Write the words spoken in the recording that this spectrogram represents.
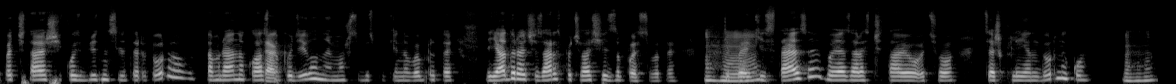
типу, читаєш якусь бізнес-літературу, там реально класно Так. поділено, і можеш собі спокійно вибрати. Я, до речі, зараз почала щось записувати. Типу, якісь тези, бо я зараз читаю оцю це ж клієнт дурнику, Мгм.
